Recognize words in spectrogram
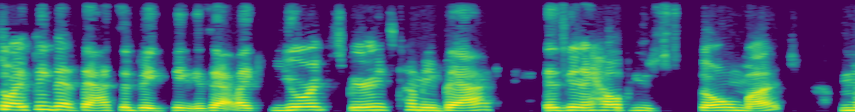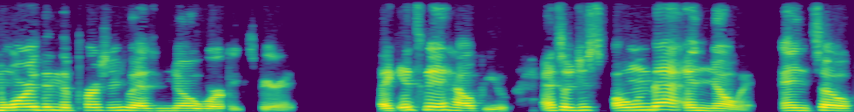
So I think that that's a big thing is that like your experience coming back is going to help you so much more than the person who has no work experience. Like it's going to help you. And so just own that and know it. And so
